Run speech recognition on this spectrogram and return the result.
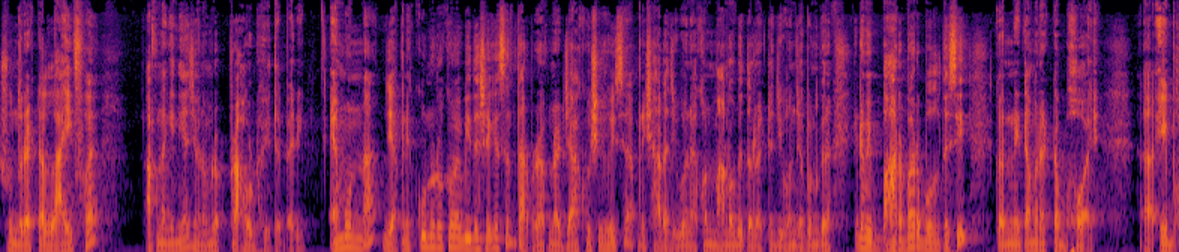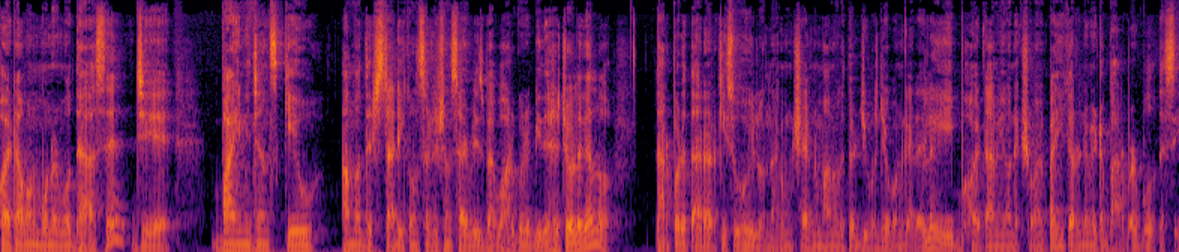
সুন্দর একটা লাইফ হয়। আপনাকে নিয়ে যেন আমরা প্রাউড হইতে পারি। এমন না যে আপনি কোনো রকমে বিদেশে গেছেন, তারপর আপনার যা খুশি হয়েছে, আপনি সারা জীবন এখন মানবেতর একটা জীবনযাপন করে। এটা আমি বারবার বলতেছি, কারণ এটা আমার একটা ভয়। এই ভয়টা আমার মনের মধ্যে আছে যে বাই এনি চান্স কেউ আমাদের স্টাডি কনসালটেশন সার্ভিস ব্যবহার করে বিদেশে চলে গেল? তারপরে তার আর কিছু হইল না এবং সে একটা মানবেতর জীবনযাপন কাটাইলো। এই ভয়টা আমি অনেক সময় পাই কারণ আমি এটা বারবার বলতেছি।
